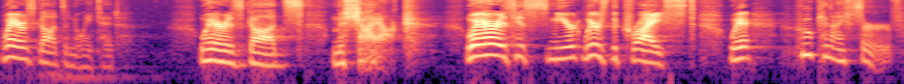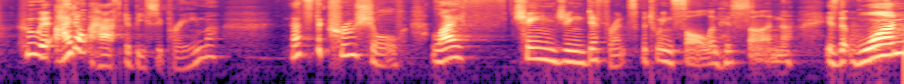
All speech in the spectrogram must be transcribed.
Where's God's anointed? Where is God's Messiah? Where is his smeared? Where's the Christ? Where, who can I serve? Who I don't have to be supreme. That's the crucial, life changing difference between Saul and his son is that one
